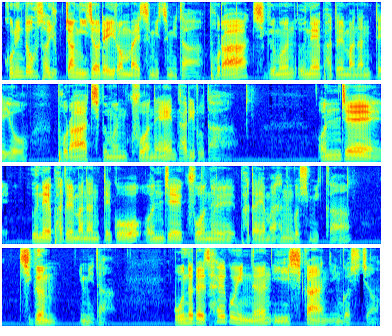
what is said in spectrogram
고린도 후서 6장 2절에 이런 말씀이 있습니다. 보라, 지금은 은혜 받을 만한 때요. 보라, 지금은 구원의 날이로다. 언제 은혜 받을 만한 때고 언제 구원을 받아야만 하는 것입니까? 지금입니다. 오늘을 살고 있는 이 시간인 것이죠.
